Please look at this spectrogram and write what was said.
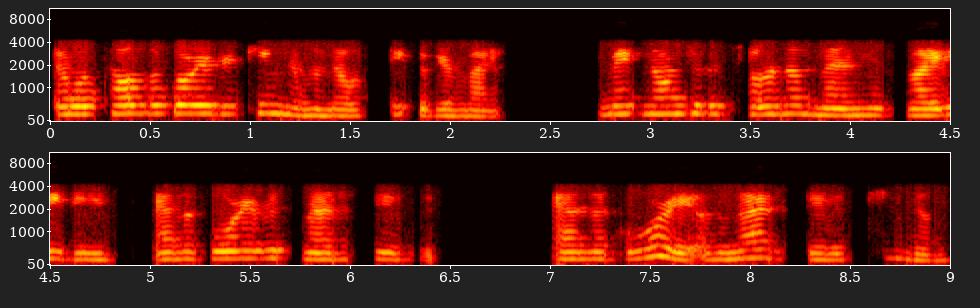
They will tell the glory of your kingdom, and they will speak of your might. Make known to the children of men his mighty deeds, and the glory of his majesty, and the glory of the majesty of his kingdom.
